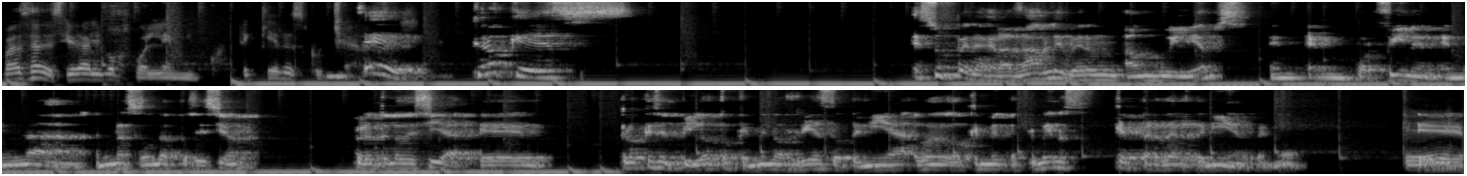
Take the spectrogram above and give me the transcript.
vas a decir algo polémico, te quiero escuchar. Sí, creo que es es súper agradable ver a un Williams en, por fin en, una, segunda posición, pero te lo decía, eh, creo que es el piloto que menos riesgo tenía, o que, menos que perder tenía, ¿no? Eh,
